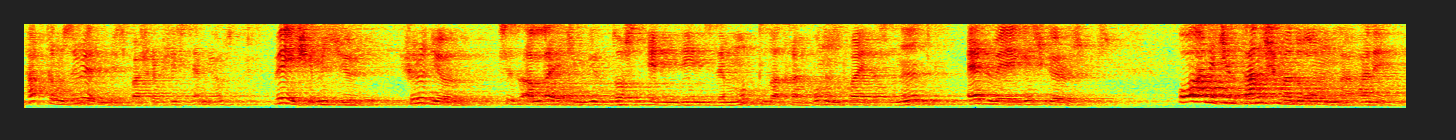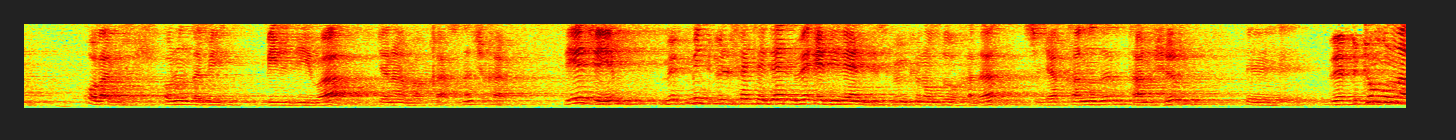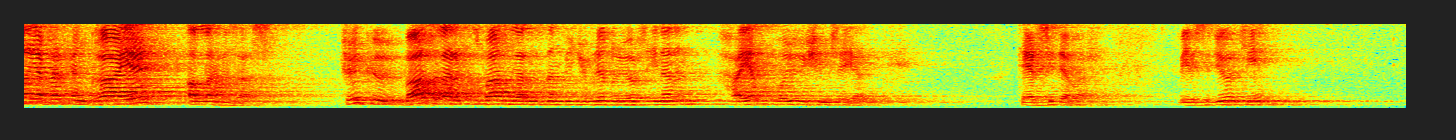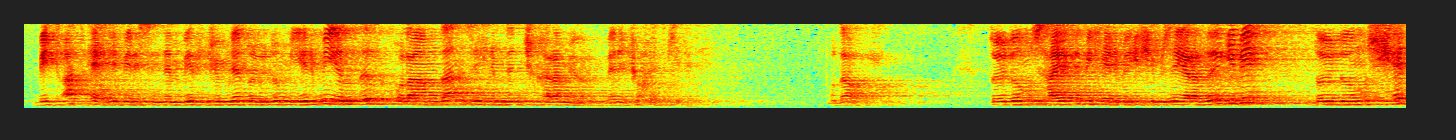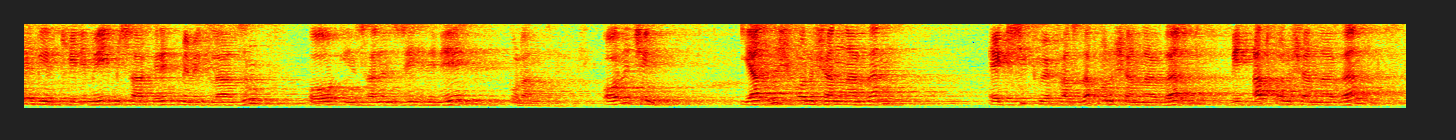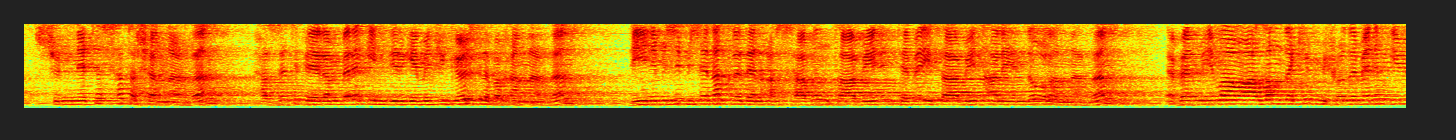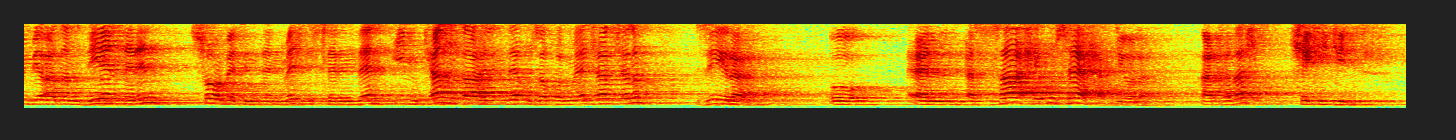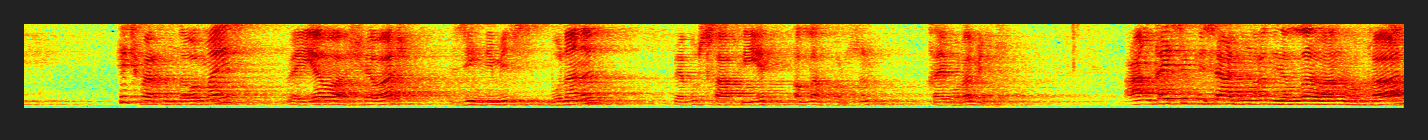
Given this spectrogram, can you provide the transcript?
hakkımızı verin. Biz başka bir şey istemiyoruz. Ve işimiz yürüdü. Şunu diyorum. Siz Allah için bir dost edindiğinizde mutlaka bunun faydasını er veya geç görürsünüz. O an için tanışmadı onunla. Hani olabilir. Onun da bir bildiği var. Cenab-ı Hak karşısına çıkar. Diyeceğim, mümin ülfet eden ve edilendir. Mümkün olduğu kadar sıcakkanlıdır, tanışır. Ee, ve bütün bunları yaparken gaye Allah rızası. Çünkü bazılarımız bazılarımızdan bir cümle duyuyoruz. İnanın hayat boyu işimize yarıyor. Tersi de var. Birisi diyor ki Bid'at ehli birisinden bir cümle duydum. 20 yıldır kulağımdan, zihnimden çıkaramıyorum. Beni çok etkiledi. Bu da var. Duyduğumuz hayırlı bir kelime işimize yaradığı gibi duyduğumuz şer bir kelimeyi misafir etmemek lazım. O insanın zihnini bulandırıyor. Onun için yanlış konuşanlardan, eksik ve fazla konuşanlardan, bid'at konuşanlardan, sünnete sataşanlardan, Hazreti Peygamber'e indirgemeci gözle bakanlardan, dinimizi bize nakleden ashabın, tabiinin, tebe-i tabiinin aleyhinde olanlardan, efendim İmam-ı Azam da kimmiş, o da benim gibi bir adam diyenlerin sohbetinden, meclislerinden imkan dahilinde uzak olmaya çalışalım. Zira o el es-sahibu sahib diyorlar. Arkadaş çekicidir. Hiç farkında olmayız ve yavaş yavaş zihnimiz bulanır ve bu safiyet Allah korusun kaybolabilir. An Kays ibn Sa'd radıyallahu anhu قال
